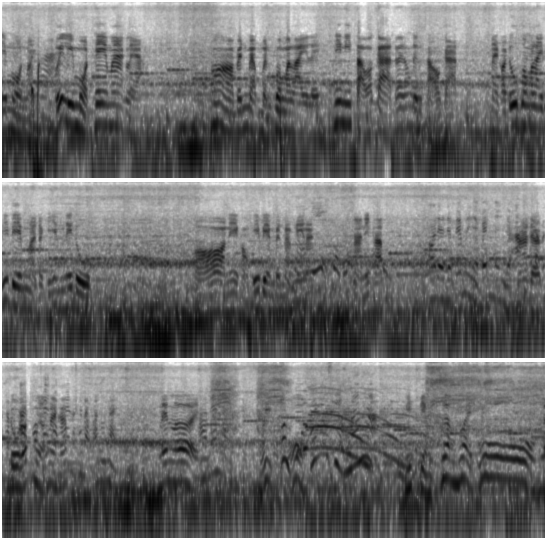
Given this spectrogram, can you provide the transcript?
รีโมทหน่อย ค่ะ เฮ้ย รีโมทเท่มากเลยอะอ๋อเป็นแบบเหมือนพวงมาลัยเลย นี่มีเสาอากาศด้วยต้องดึงเสาอากาศ ไหนขอดูพวงมาลัยพี่เบมหน่อยตะกี้ยังไม่ได้ดู อ๋อ นี่ของพี่เบมเป็นแบบนี้นะ อ่านี่ครับ อ๋อเดี๋ยวเดี๋ยวแป๊บนึงเดี๋ยวแป๊บนึงเดี๋ยวอ่าเดี๋ยวไปทำดูรถเหมืองหน่อยครับ ให้ให้แบบอะดูหน่อยเล่นเลย อ่าแน่นอนอุ้ยเฮ้ยโอ้เฮ้ยมันเสียงนั่นอะมีเสียงเครื่องด้วย โอ้ แร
